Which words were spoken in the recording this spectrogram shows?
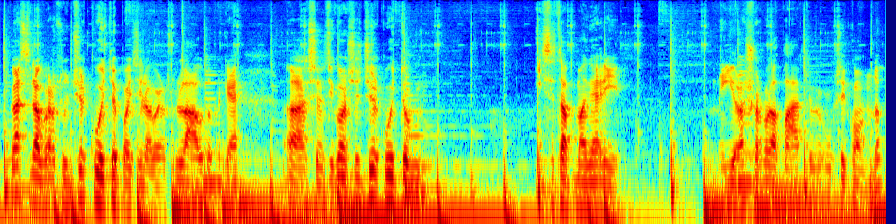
prima si lavora sul circuito e poi si lavora sull'auto, perché uh, se non si conosce il circuito, il setup magari meglio lasciarlo da parte per un secondo.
